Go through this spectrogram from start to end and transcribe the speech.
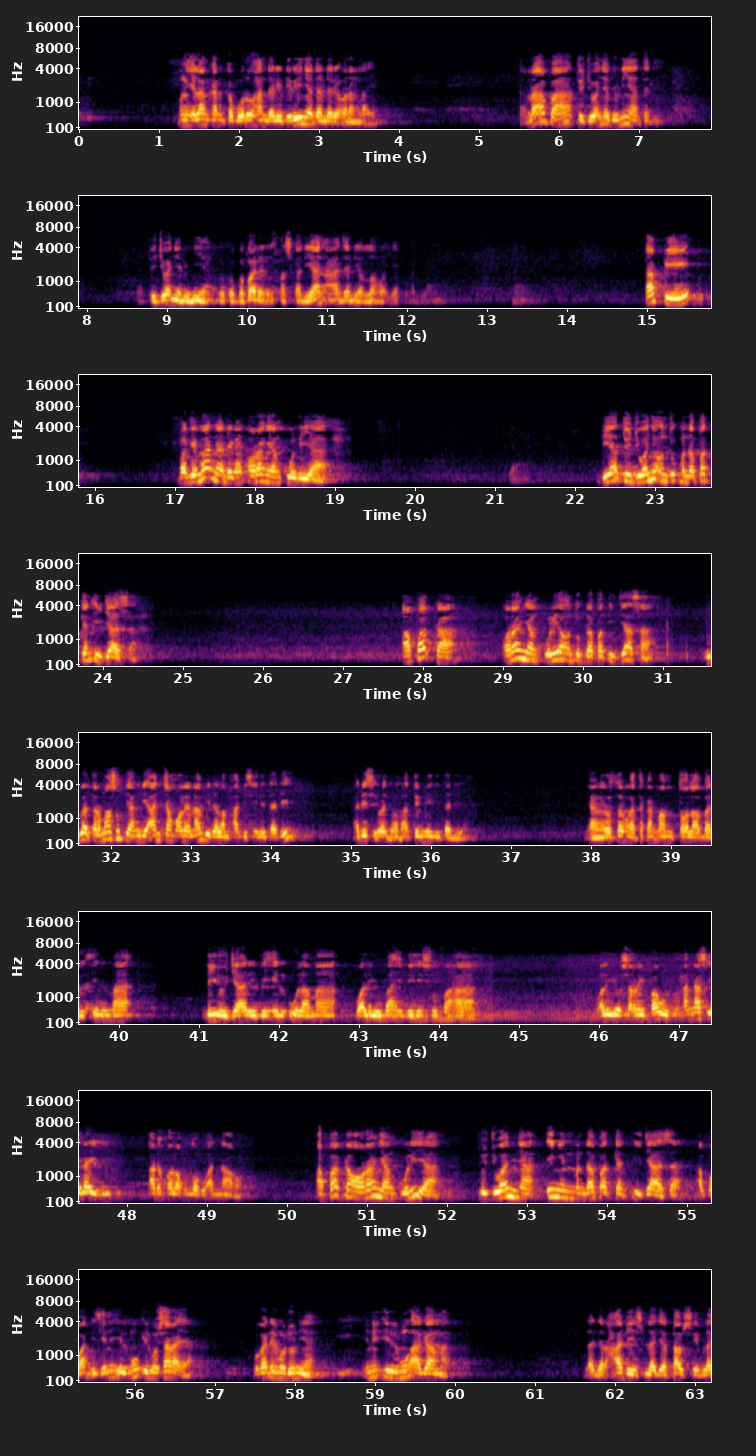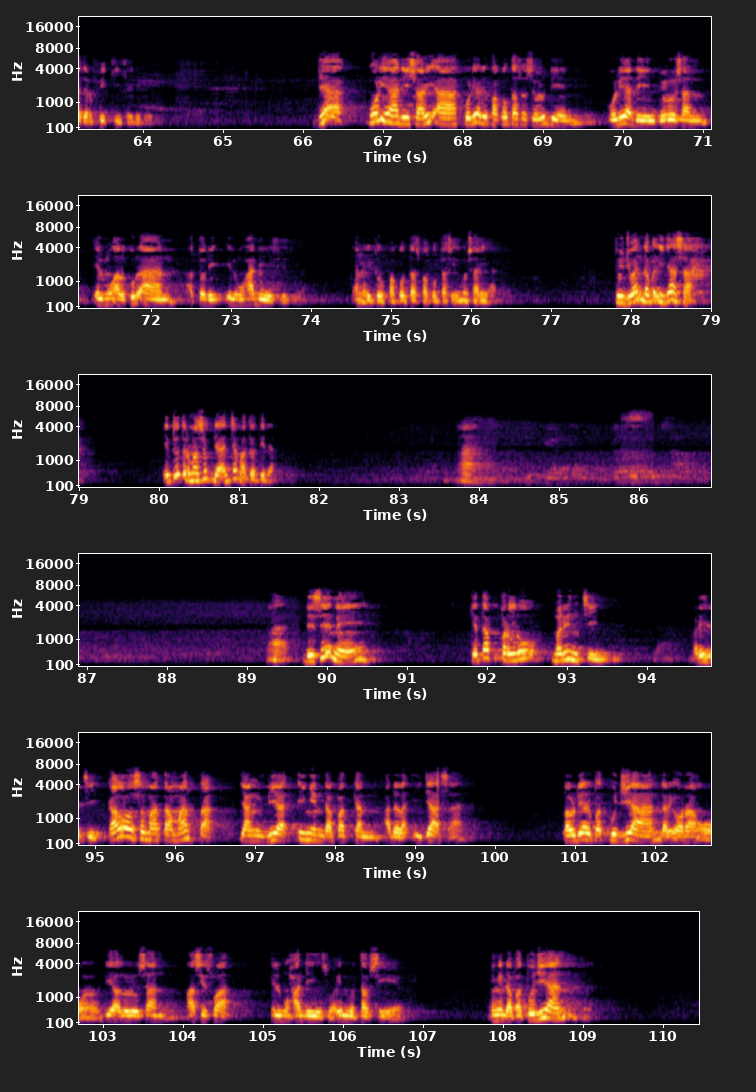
menghilangkan kebodohan dari dirinya dan dari orang lain. Karena apa? Tujuannya dunia tadi tujuannya dunia. Bapak-bapak dan ikhlas sekalian, azan ya Allah wa. Tapi bagaimana dengan orang yang kuliah? Dia tujuannya untuk mendapatkan ijazah. Apakah orang yang kuliah untuk dapat ijazah juga termasuk yang diancam oleh Nabi dalam hadis ini tadi? Hadis riwayat Imam At-Tirmidzi tadi ya. Yang Rasul mengatakan man talabal ilma liyujari bihil ulama waliyubahi bihi sufaha waliyusarrifa wujuhan ilaihi adkhalahullahu an-nar. Apakah orang yang kuliah tujuannya ingin mendapatkan ijazah? Apa di sini ilmu ilmu syara ya. Bukan ilmu dunia. Ini ilmu agama. Belajar hadis, belajar tafsir, belajar fikih kayak gitu. Dia kuliah di syariah, kuliah di Fakultas Usuluddin, kuliah di jurusan ilmu Al-Quran atau di ilmu hadis gitu. Karena itu fakultas-fakultas ilmu syariat. Tujuan dapat ijazah. Itu termasuk diancam atau tidak? Nah. Nah, di sini kita perlu merinci. Ya, merinci. Kalau semata-mata yang dia ingin dapatkan adalah ijazah, lalu dia dapat pujian dari orang, oh dia lulusan mahasiswa ilmu hadis, ilmu tafsir, ingin dapat pujian,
